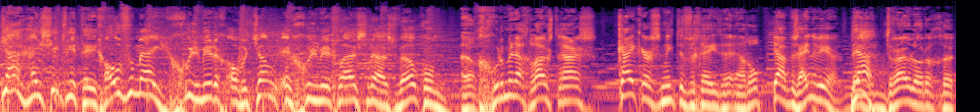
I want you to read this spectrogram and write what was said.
Ja, hij zit weer tegenover mij. Goedemiddag Albert-Jan en goedemiddag luisteraars, welkom. Uh, goedemiddag luisteraars, kijkers niet te vergeten en Rob. Ja, we zijn er weer. Deze ja. druilerige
